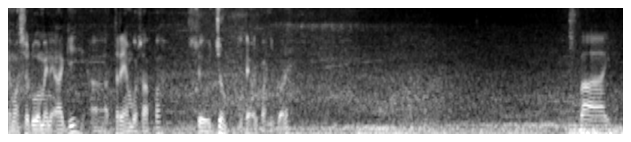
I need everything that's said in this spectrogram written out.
Dalam masa 2 minit lagi uh, train Ambo sapa. So jom kita tengok lepas ni eh. Bye. Bye.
